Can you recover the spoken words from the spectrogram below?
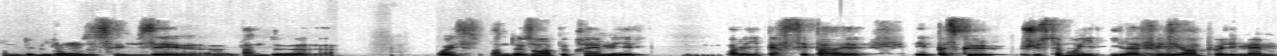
Donc 2011, ça lui faisait 22, euh, ouais, 22 ans à peu près, mais voilà, il perçait pas et, parce que justement, il, avait un peu les mêmes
